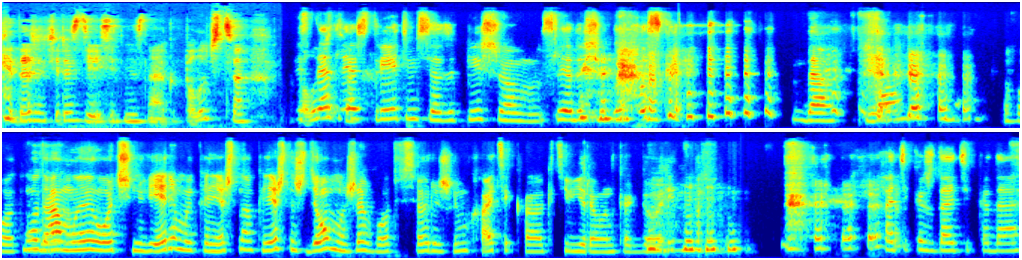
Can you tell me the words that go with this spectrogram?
и даже через десять, не знаю, как получится. Через пять лет встретимся, запишем следующий выпуск. Да, да. Вот. Ну да, мы очень верим и, конечно, конечно, ждем уже вот все, режим хатика активирован, как говорится. Хатика ждатика, да.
